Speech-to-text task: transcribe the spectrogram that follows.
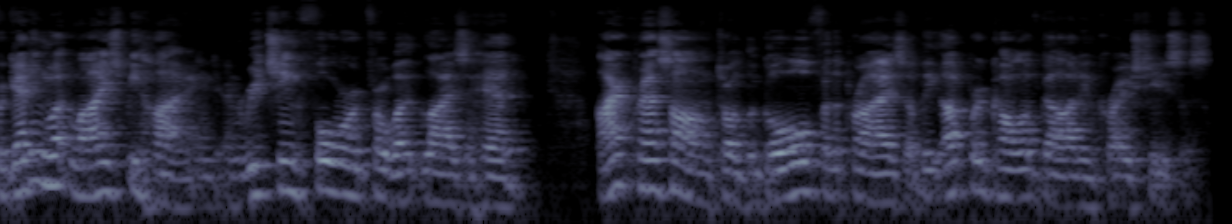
forgetting what lies behind and reaching forward for what lies ahead, I press on toward the goal for the prize of the upward call of God in Christ Jesus.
